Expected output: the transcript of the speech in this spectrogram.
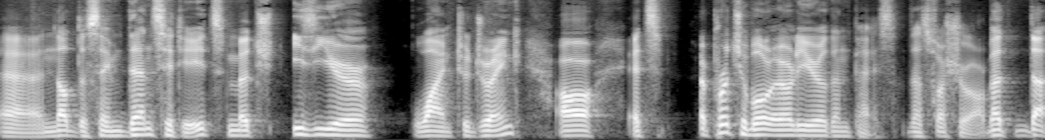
Uh, not the same density. It's much easier wine to drink, or it's approachable earlier than Pez. That's for sure. But the,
